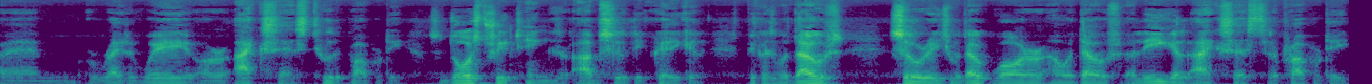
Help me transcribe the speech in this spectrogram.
um, right of way or access to the property. So those three things are absolutely critical because without sewerage, without water and without a legal access to the property,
